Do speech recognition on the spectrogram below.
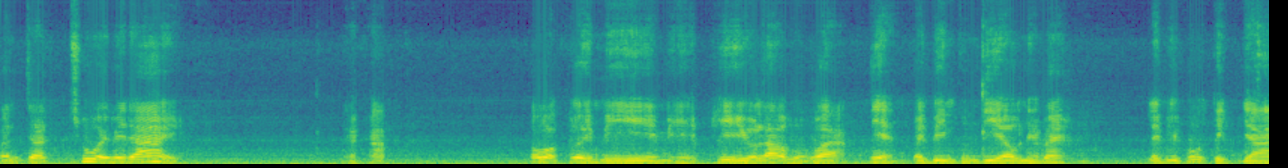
มันจะช่วยไม่ได้นะครับเพราะว่าเคยมีมีพี่เขาเล่าบอกว่า เนี่ย ไปบินคนเดียวใช่ไหมแล้วมีพวกติดยา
